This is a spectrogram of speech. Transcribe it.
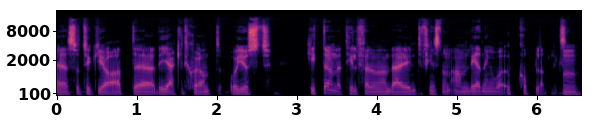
eh, så tycker jag att eh, det är jäkligt skönt att just hitta de där tillfällena där det inte finns någon anledning att vara uppkopplad. Liksom. Mm.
